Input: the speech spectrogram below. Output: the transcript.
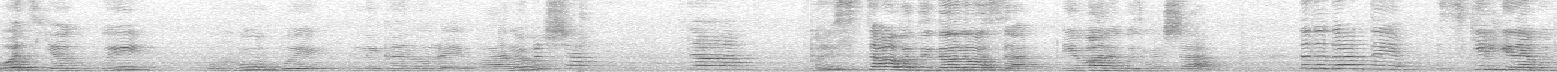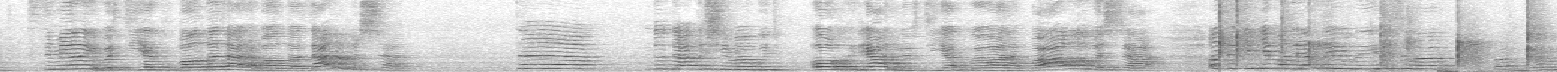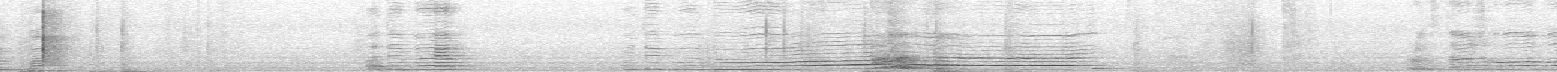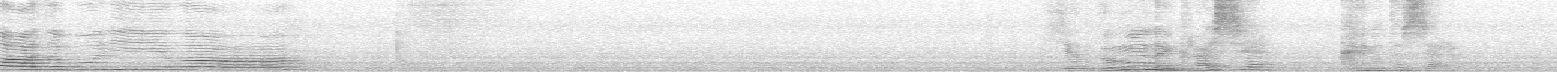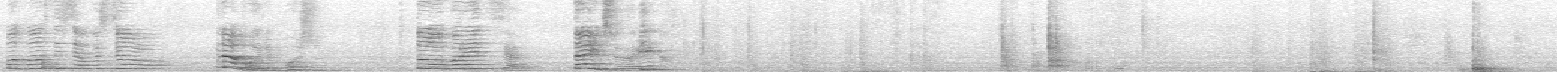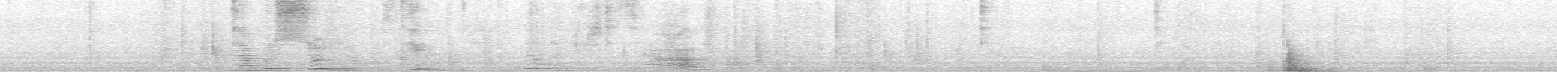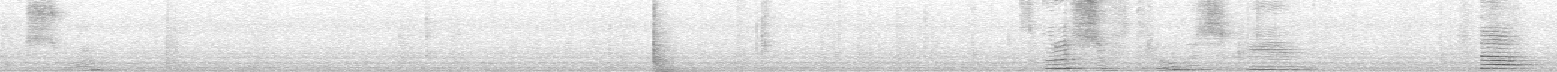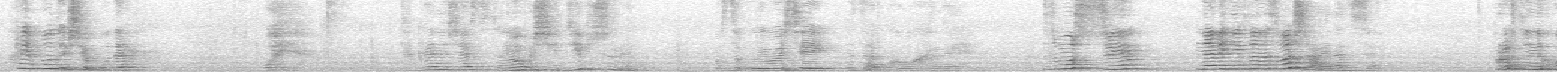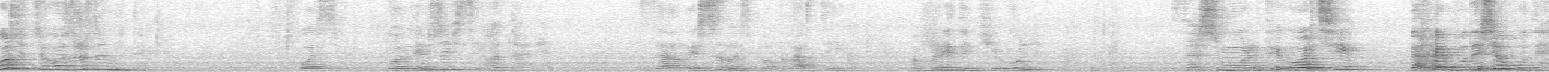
От якби губи Никанора Івановича та приставити до носа Івана Кузьмича та додати скільки-небудь сміливості, як в Балтазара Балтазаровича, та додати ще, мабуть, огрядності, як в Івана Павловича, а тоді б я найкраще кинути жереб. Покластися в усьому на волю Божу. Хто обереться, той чоловік. Напишу їх усіх на папірцях. Напишу. Скручу в трубочки. Та хай буде, що буде. Ой, таке нещасне становище дівчини, особливо ще й закоханої. З мужчин навіть ніхто не зважає на це. Просто не хочуть цього зрозуміти. Ось вони вже всі готові. Залишилось покласти їх в редикюль, зажмурити очі, та хай буде, що буде.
